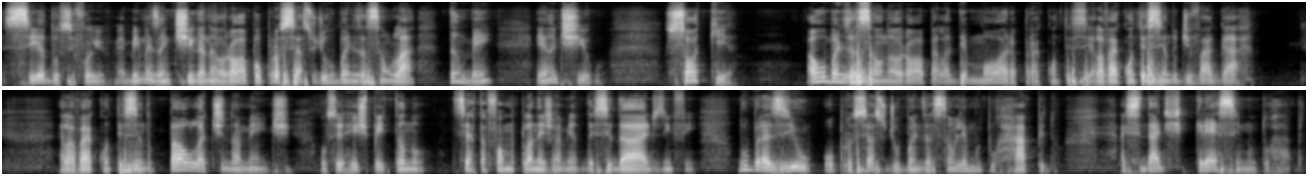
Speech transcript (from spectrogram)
cedo, se foi é bem mais antiga na Europa, o processo de urbanização lá também é antigo. Só que a urbanização na Europa ela demora para acontecer, ela vai acontecendo devagar, ela vai acontecendo paulatinamente, ou seja, respeitando de certa forma o planejamento das cidades, enfim. No Brasil, o processo de urbanização ele é muito rápido. As cidades crescem muito rápido.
